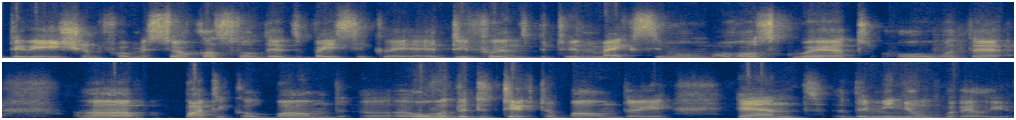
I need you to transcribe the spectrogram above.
deviation from a circle. So that's basically a difference between maximum rho squared over the uh, particle bound, uh, over the detector boundary and the minimum value.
